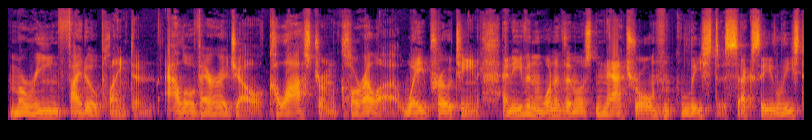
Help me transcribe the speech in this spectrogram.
marine phytoplankton, aloe vera gel, colostrum, chlorella, whey protein, and even one of the most natural, least sexy, least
